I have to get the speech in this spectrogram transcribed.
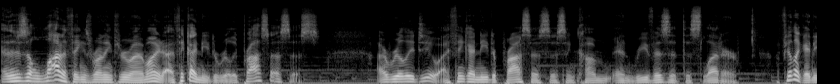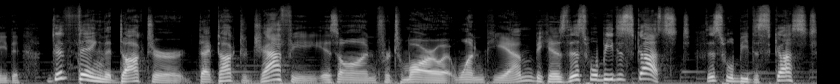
And there's a lot of things running through my mind. I think I need to really process this. I really do. I think I need to process this and come and revisit this letter. I feel like I need to. Good thing that Doctor that Doctor Jaffe is on for tomorrow at 1 p.m. because this will be discussed. This will be discussed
